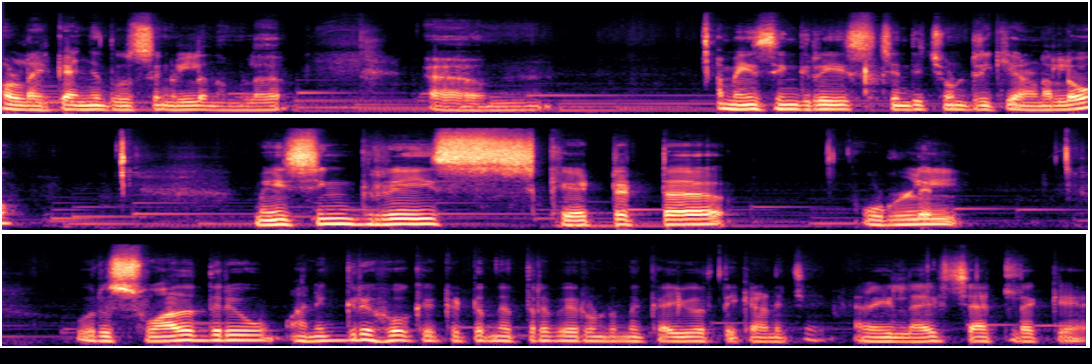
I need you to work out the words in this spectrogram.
ഉള്ള കഴിഞ്ഞ ദിവസങ്ങളിൽ നമ്മൾ അമേസിങ് ഗ്രേസ് ചിന്തിച്ചുകൊണ്ടിരിക്കുകയാണല്ലോ. അമേസിങ് ഗ്രേസ് കേട്ടിട്ട് ഉള്ളിൽ ഒരു സ്വാതന്ത്ര്യവും അനുഗ്രഹവും ഒക്കെ കിട്ടുന്ന എത്ര പേരുണ്ടെന്ന് കൈവർത്തി കാണിച്ച് അല്ലെങ്കിൽ ലൈവ് ചാറ്റിലൊക്കെ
